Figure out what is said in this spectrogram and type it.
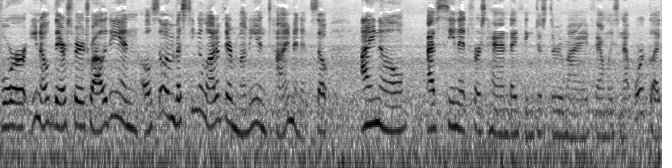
for you know their spirituality and also investing a lot of their money and time in it so i know I've seen it firsthand, I think, just through my family's network, like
